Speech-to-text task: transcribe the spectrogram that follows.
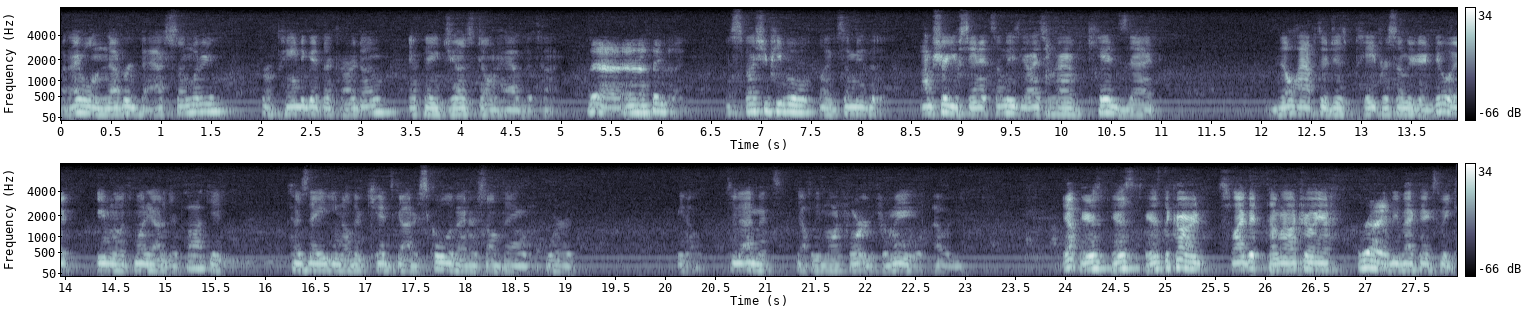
But I will never bash somebody for paying to get their car done if they just don't have the time. Yeah, and I think especially people like some of the I'm sure you've seen it. Some of these guys who have kids that they'll have to just pay for somebody to do it, even though it's money out of their pocket, because they, you know, their kids got a school event or something. Where, you know, to them it's definitely more important. For me, I would. Yep, here's here's here's the card. Swipe it. Tell me how to show you. Right. I'll be back next week.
